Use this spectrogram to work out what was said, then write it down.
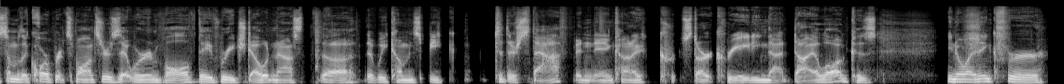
some of the corporate sponsors that were involved. They've reached out and asked uh, that we come and speak to their staff and and kind of cr- start creating that dialogue because you know I think for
